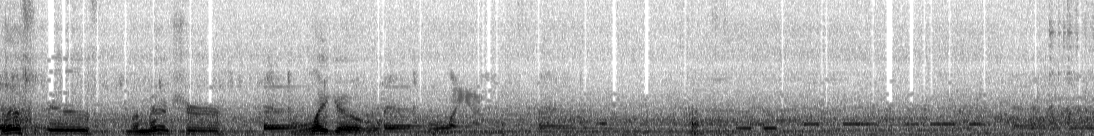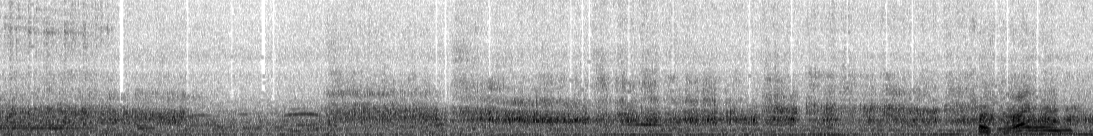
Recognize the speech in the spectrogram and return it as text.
This is the miniature Lego Treasure Island.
